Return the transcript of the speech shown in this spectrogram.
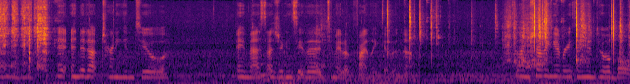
Um, it ended up turning into a mess. As you can see, the tomato finally given up. So I'm shoving everything into a bowl.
